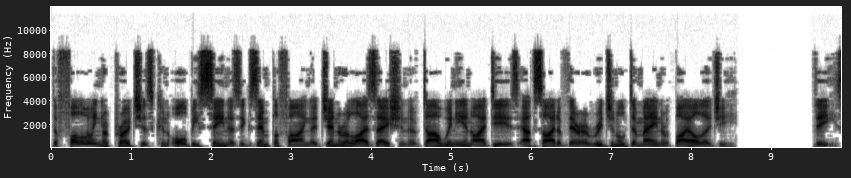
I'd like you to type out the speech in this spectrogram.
The following approaches can all be seen as exemplifying a generalization of Darwinian ideas outside of their original domain of biology. These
